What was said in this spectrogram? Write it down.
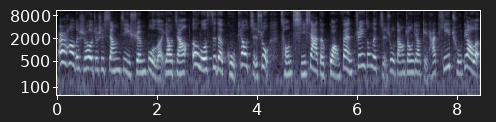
二号的时候就是相继宣布了要将俄罗斯的股票指数从旗下的广泛追踪的指数当中要给。它剔除掉了，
